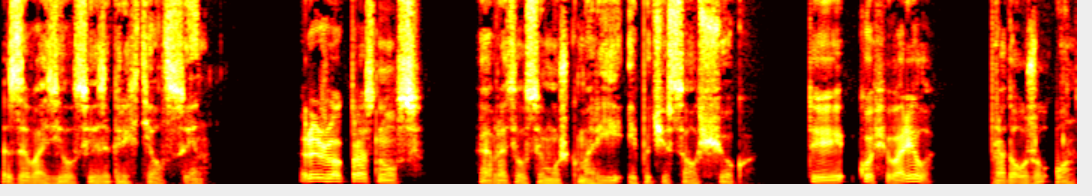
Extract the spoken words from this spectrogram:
завозился и закряхтел сын. «Рыжок проснулся», — обратился муж к Марии и почесал щеку. «Ты кофе варила?» — продолжил он,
